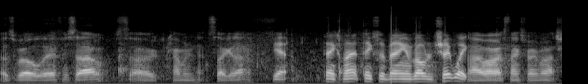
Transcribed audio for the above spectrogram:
as well there for sale. So come and say good day. Yeah. Thanks, mate. Thanks for being involved in Sheep Week. No worries, thanks very much.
